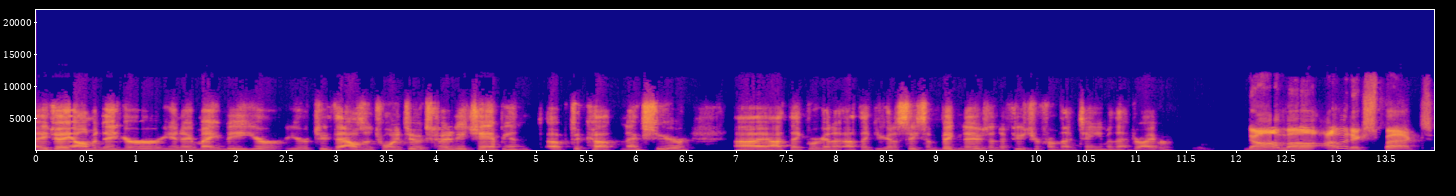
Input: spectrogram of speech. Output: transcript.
AJ Allmendinger, you know, may be your your 2022 Xfinity champion up to Cup next year. I think we're gonna. I think you're gonna see some big news in the future from that team and that driver. Dom, uh, I would expect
